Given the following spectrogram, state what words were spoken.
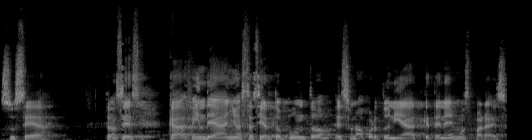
suceda. Entonces, cada fin de año hasta cierto punto es una oportunidad que tenemos para eso.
